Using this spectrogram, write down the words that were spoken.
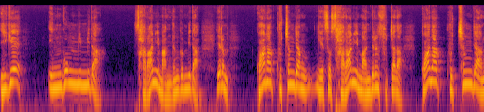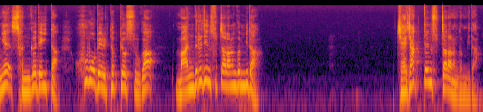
이게 인공미입니다. 사람이 만든 겁니다. 여러분 관악구청장에서 사람이 만드는 숫자다. 관악구청장의 선거돼 있다. 후보별 득표수가 만들어진 숫자라는 겁니다. 제작된 숫자라는 겁니다.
